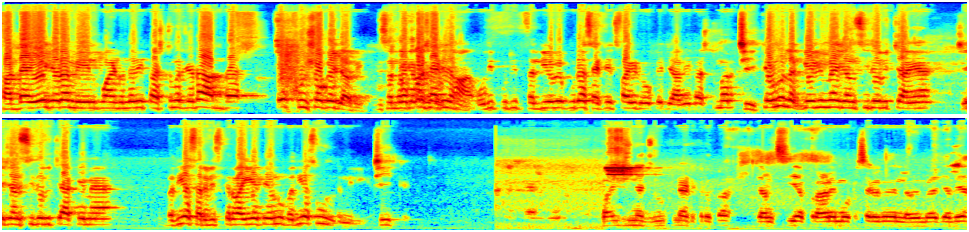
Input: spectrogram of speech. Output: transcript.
ਸਾਡਾ ਇਹ ਜਿਹੜਾ ਮੇਨ ਪੁਆਇੰਟ ਹੁੰਦਾ ਵੀ ਕਸਟਮਰ ਜਿਹੜਾ ਆਂਦਾ ਉਹ ਖੁਸ਼ ਹੋ ਕੇ ਜਾਵੇ। ਪ੍ਰੋਪਰ ਸੈਟਿਸ ਹਾਂ ਉਹਦੀ ਪੂਰੀ ਤਸੱਲੀ ਹੋਵੇ ਪੂਰਾ ਸੈਟੀਸਫਾਈਡ ਹੋ ਕੇ ਜਾਵੇ ਕਸਟਮਰ ਠੀਕ ਤੇ ਉਹਨੂੰ ਲੱਗੇ ਵੀ ਮੈਂ ਏਜੰਸੀ ਦੇ ਵਿੱਚ ਆਇਆ ਏਜੰਸੀ ਦੇ ਵਿੱਚ ਆ ਕੇ ਮੈਂ ਵਧੀਆ ਸਰਵਿਸ ਕਰਵਾਈ ਹੈ ਤੇ ਉਹਨੂੰ ਵਧੀਆ ਸਹੂਲਤ ਮਿਲੀ ਹੈ। ਠੀਕ ਹੈ। ਬਾਈ ਜੀ ਨਾਲ ਜਰੂਰ ਕਨੈਕਟ ਕਰੋਗਾ। ਏਜੰਸੀ ਆ ਪੁਰਾਣੇ ਮੋਟਰਸਾਈਕਲ ਦੇ ਨਵੇਂ ਮਿਲ ਜਾਂਦੇ ਆ।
